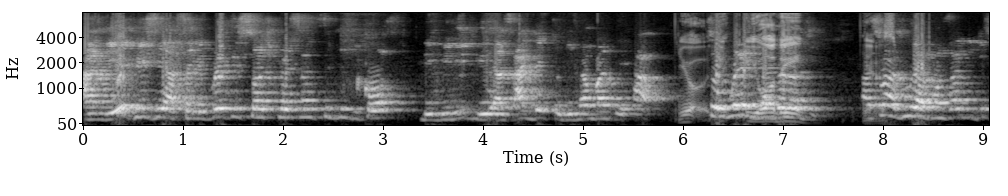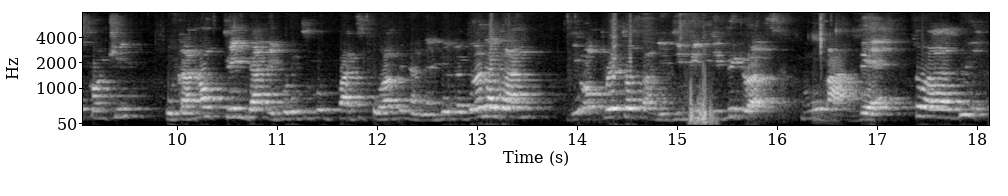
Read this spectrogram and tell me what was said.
And the APC are celebrating such persons simply because they believe he has added to the number they have. You, so where is you the As yes. far as we are concerned in this country, you cannot pin down a political party to having an ideology other than the operators and the individuals who are there. So I agree.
